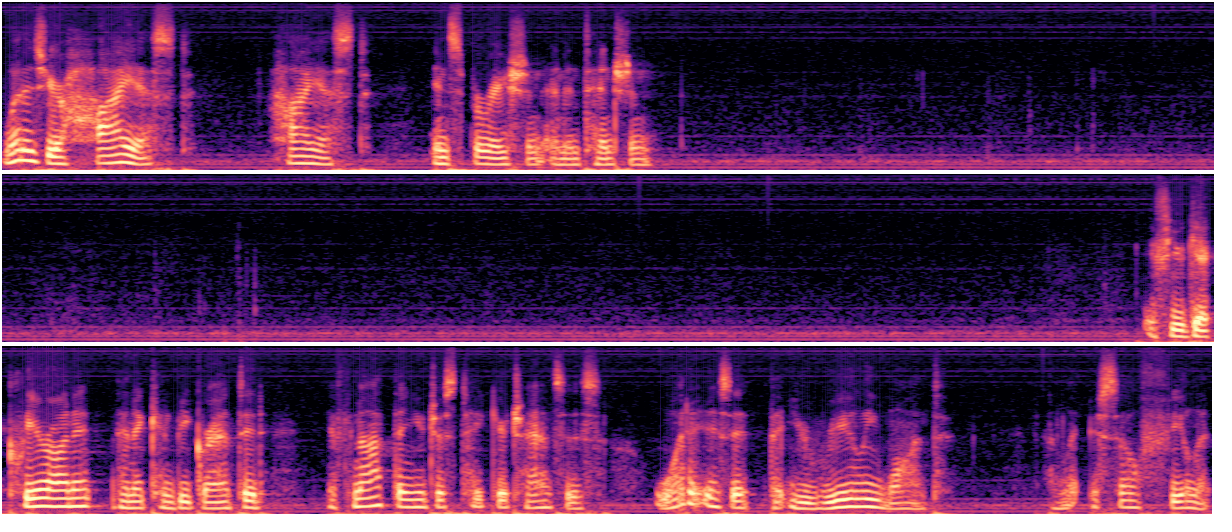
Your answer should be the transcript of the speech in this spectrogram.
What is your highest, highest inspiration and intention? If you get clear on it, then it can be granted. If not, then you just take your chances. What is it that you really want? And let yourself feel it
